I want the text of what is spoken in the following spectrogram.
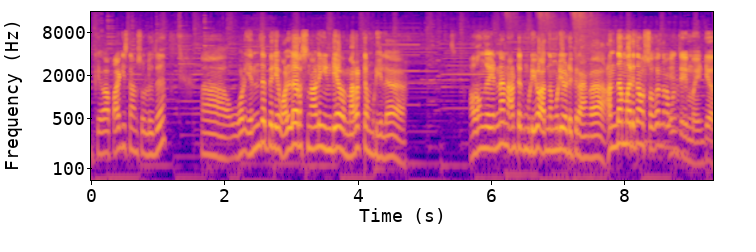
ஓகேவா பாகிஸ்தான் சொல்லுது. எந்த பெரிய வல்லரசுனாலும் இந்தியாவை மிரட்ட முடியல. அவங்க என்ன நாட்டுக்கு முடிவோ அந்த முடிவு எடுக்கிறாங்க. அந்த மாதிரி தான் சுதந்திரம் தெரியுமா இந்தியா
